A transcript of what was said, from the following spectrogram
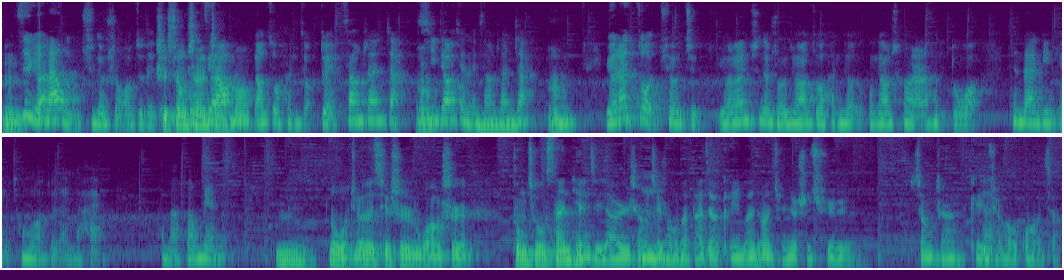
嗯我记得原来我们去的时候就得是香山站吗要坐很久。对，香山站，嗯西郊线的香山站。嗯，原来坐就就原来去的时候就要坐很久的公交车，然后很多。现在地铁通了，我觉得应该还还蛮方便的。嗯，那我觉得其实如果要是中秋三天节假日像这种的，大家可以完完全全是去香山，可以去好好逛一下。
